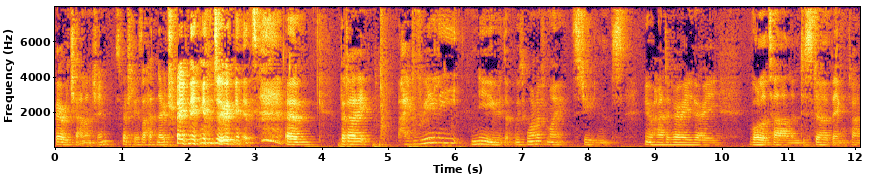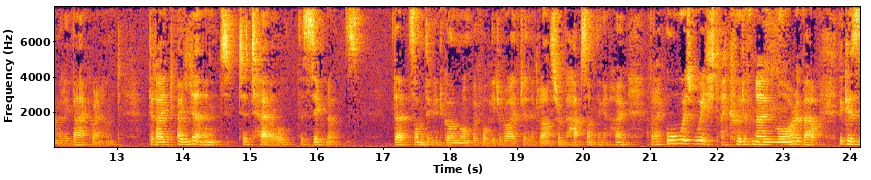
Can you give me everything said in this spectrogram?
Very challenging, especially as I had no training in doing it. Um, but I, I really knew that with one of my students who had a very, very volatile and disturbing family background, that I, I learnt to tell the signals that something had gone wrong before he'd arrived in the classroom, perhaps something at home. But I always wished I could have known more about because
